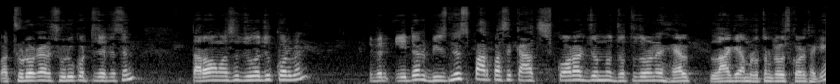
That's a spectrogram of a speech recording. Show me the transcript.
বা ছোটখাটো শুরু করতে চাইতেছেন তারাও আমার সাথে যোগাযোগ করবেন। ইভেন এটার বিজনেস পারপাসে কাজ করার জন্য যত ধরনের হেল্প লাগে আমরা রতন কাগজ করে থাকি।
